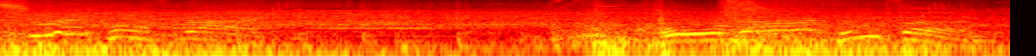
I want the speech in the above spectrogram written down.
Triple frag! Order confirmed.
